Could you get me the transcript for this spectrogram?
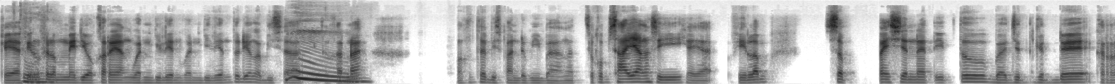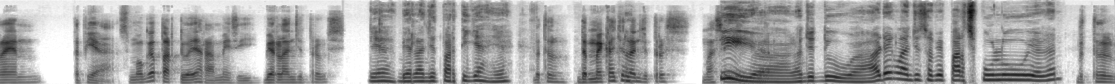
kayak Betul. film-film mediocre yang one billion one billion tuh dia nggak bisa gitu karena Hmm, waktu itu habis pandemi banget. Cukup sayang sih kayak film sepassionate itu budget gede keren. Tapi ya semoga part 2-nya rame sih biar lanjut terus. Ya biar lanjut part 3 ya. Betul. The Meg aja lanjut terus. Masih Iya, enggak. lanjut dua. Ada yang lanjut sampai part 10 ya kan? Betul,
